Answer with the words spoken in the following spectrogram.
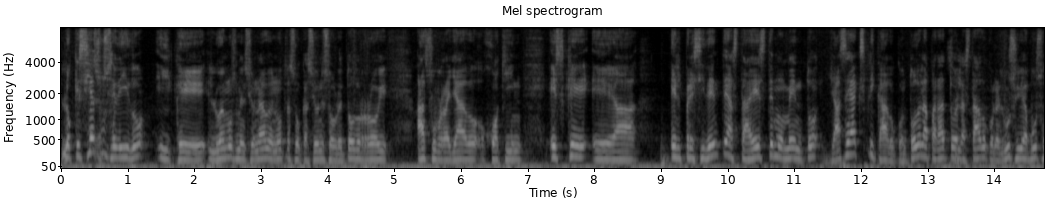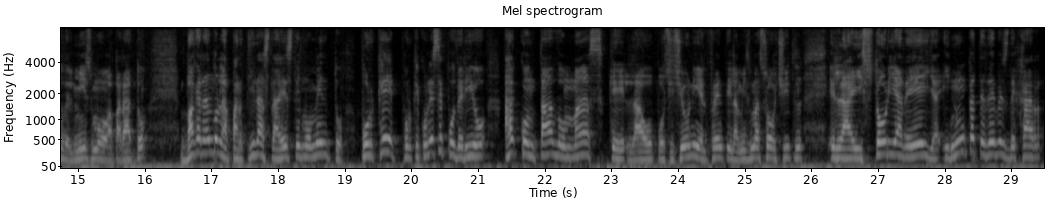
Lo que sí ha sucedido y que lo hemos mencionado en otras ocasiones, sobre todo Roy ha subrayado, Joaquín, es que eh, el presidente hasta este momento ya se ha explicado con todo el aparato del Estado, con el uso y abuso del mismo aparato, va ganando la partida hasta este momento. ¿Por qué? Porque con ese poderío ha contado más que la oposición y el frente y la misma Xochitl la historia de ella y nunca te debes dejar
